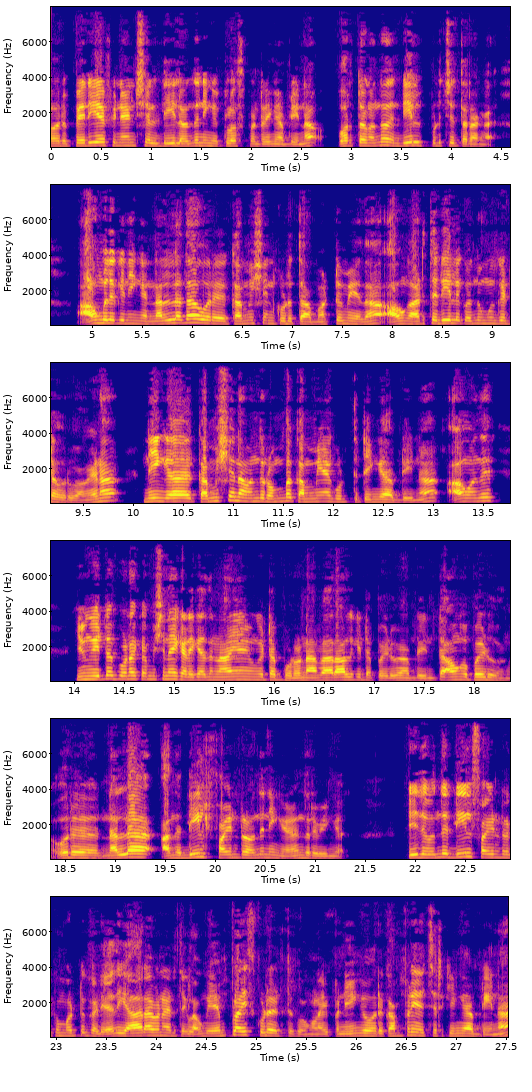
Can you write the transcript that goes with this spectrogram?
ஒரு பெரிய ஃபினான்ஷியல் டீல் வந்து நீங்க க்ளோஸ் பண்றீங்க அப்படின்னா ஒருத்தவங்க வந்து அந்த டீல் பிடிச்சி தராங்க அவங்களுக்கு நீங்க நல்லதா ஒரு கமிஷன் கொடுத்தா மட்டுமே தான் அவங்க அடுத்த டீலுக்கு வந்து உங்ககிட்ட வருவாங்க. ஏன்னா நீங்க கமிஷனை வந்து ரொம்ப கம்மியா கொடுத்துட்டீங்க அப்படின்னா அவங்க வந்து இவங்க கிட்ட போனா கமிஷனே கிடைக்காது. நான் ஏன் இவங்ககிட்ட போகணும்? நான் வேற ஆள் கிட்ட போயிடுவேன் அப்படின்ட்டு அவங்க போயிடுவாங்க. ஒரு நல்ல அந்த டீல் ஃபைண்டரை வந்து நீங்க இழந்துருவீங்க. இது வந்து டீல் ஃபைண்டருக்கு மட்டும் கிடையாது. யாராக வேணா எடுத்துக்கலாம். உங்கள் எம்ப்ளாயிஸ் கூட எடுத்துக்கோங்களேன். இப்போ நீங்கள் ஒரு கம்பெனி வச்சுருக்கீங்க அப்படின்னா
